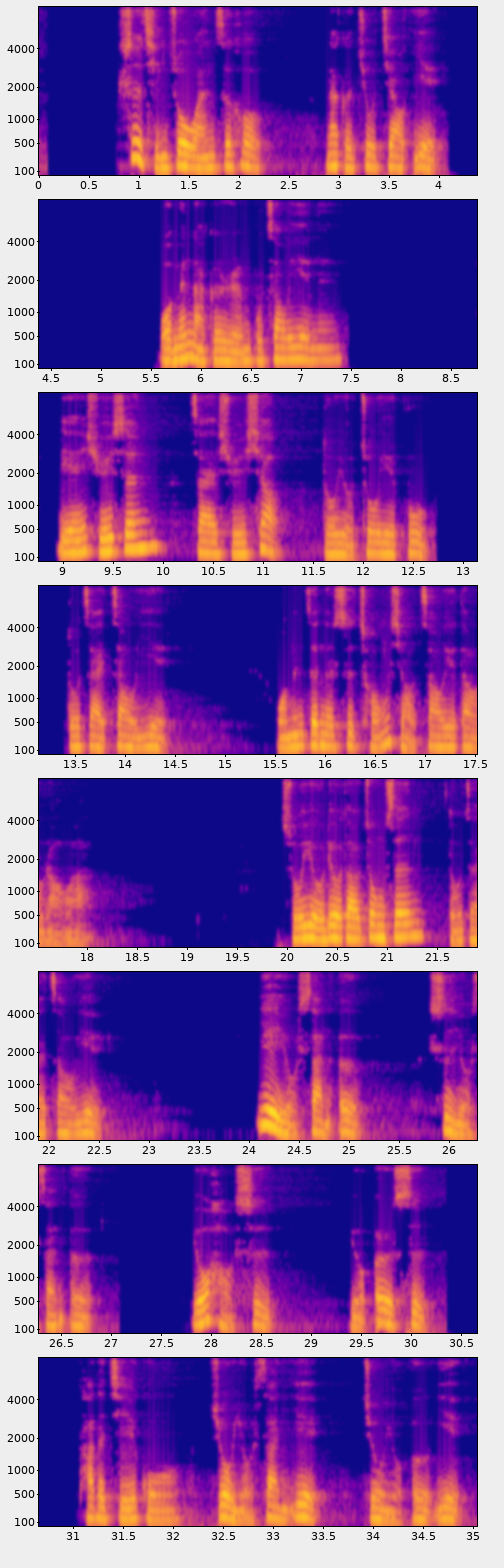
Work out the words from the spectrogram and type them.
事情做完之后，那个就叫业。我们哪个人不造业呢？连学生在学校都有作业簿，都在造业。我们真的是从小造业到老啊！所有六道众生都在造业，业有善恶，事有善恶，有好事，有恶事，它的结果就有善业，就有恶业。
